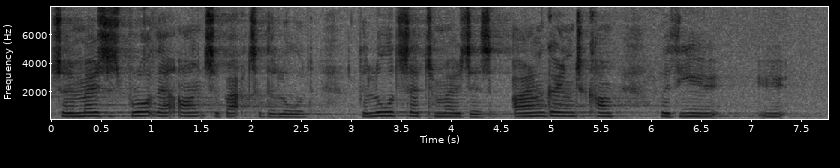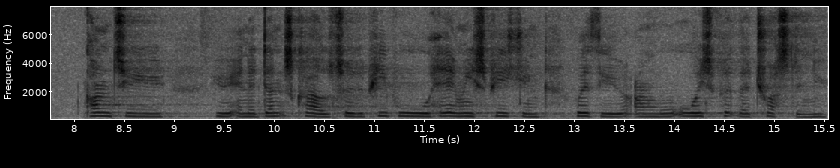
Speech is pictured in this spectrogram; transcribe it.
So Moses brought their answer back to the Lord. The Lord said to Moses, I am going to come with you, you come to you, in a dense cloud, so the people will hear me speaking with you and will always put their trust in you.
